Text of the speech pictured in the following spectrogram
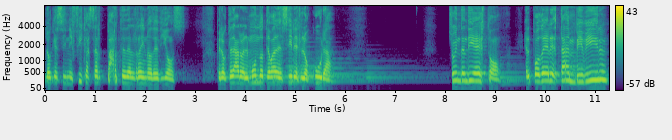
lo que significa ser parte del reino de Dios. Pero claro, el mundo te va a decir es locura. Yo entendí esto. El poder está en vivir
